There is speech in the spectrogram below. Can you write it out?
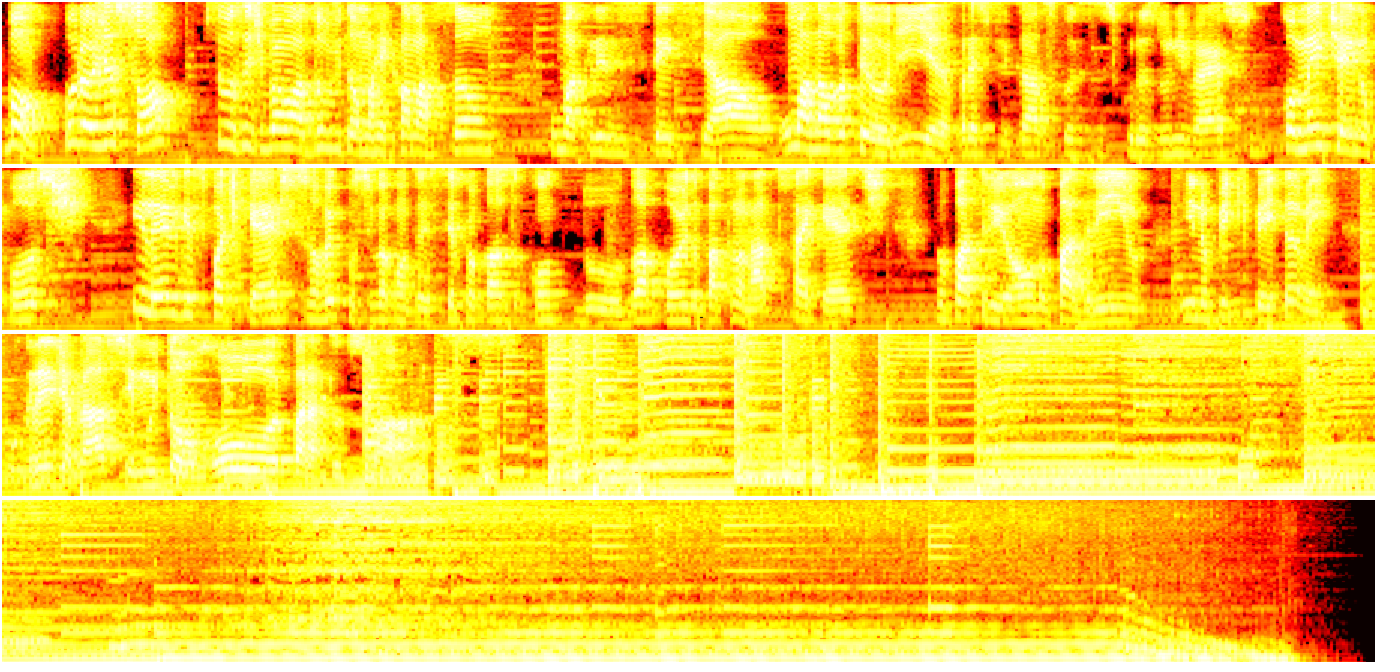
Bom, por hoje é só. Se você tiver uma dúvida, uma reclamação, uma crise existencial, uma nova teoria para explicar as coisas escuras do universo, comente aí no post. E lembre que esse podcast só foi possível acontecer por causa do, do, do apoio do patronato do SciCast no Patreon, no Padrinho e no PicPay também. Um grande abraço e muito horror para todos nós.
